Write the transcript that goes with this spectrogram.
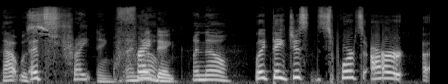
that was It's frightening. I know. frightening. I know. Like they just sports are uh,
